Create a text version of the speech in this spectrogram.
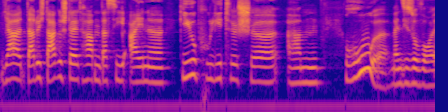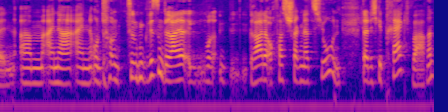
ja, dadurch dargestellt haben, dass sie eine geopolitische ähm, Ruhe, wenn Sie so wollen, ähm, eine, eine, und, und zu einem gewissen Grade, gerade auch fast Stagnation dadurch geprägt waren,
